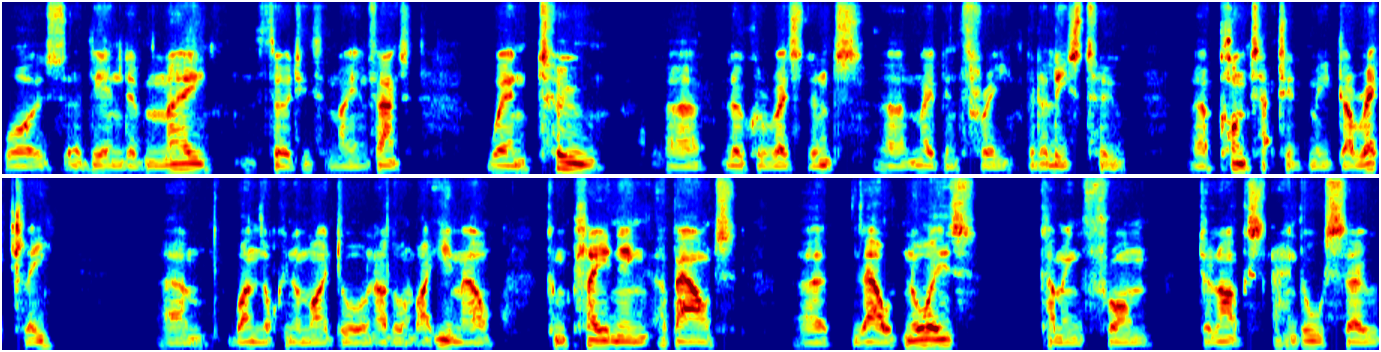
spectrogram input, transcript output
was at the end of May, 30th of May, in fact, when two uh, local residents, uh, maybe three, but at least two, uh, contacted me directly, um, one knocking on my door, another one by email, complaining about uh, loud noise coming from Deluxe and also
